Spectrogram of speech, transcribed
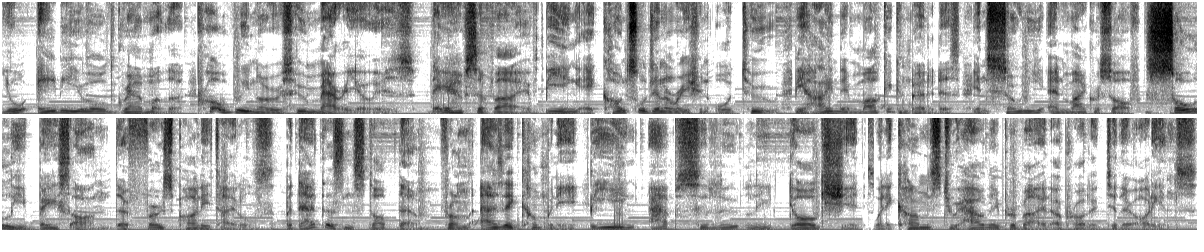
Your 80 year old grandmother probably knows who Mario is is. They have survived being a console generation or two behind their market competitors in Sony and Microsoft solely based on their first party titles. But that doesn't stop them from, as a company, being absolutely dog shit when it comes to how they provide a product to their audience.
